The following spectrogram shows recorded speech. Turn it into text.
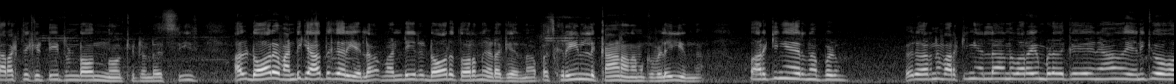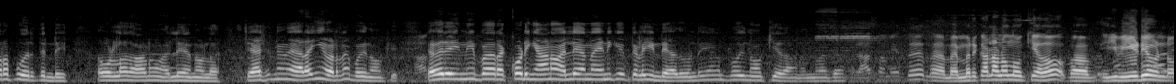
കറക്റ്റ് കിട്ടിയിട്ടുണ്ടോ എന്ന് നോക്കിയിട്ടുണ്ട്. സി അത് ഡോറ് വണ്ടിക്കകത്ത് കയറിയല്ല വണ്ടിയുടെ ഡോറ് തുറന്ന് കിടക്കുകയായിരുന്നു. അപ്പോൾ സ്ക്രീനിൽ കാണാം നമുക്ക് വെളിയിൽ നിന്ന്. വർക്കിംഗ് ആയിരുന്നു അപ്പോഴും ഇവർ പറഞ്ഞ് വർക്കിംഗ് അല്ല എന്ന് പറയുമ്പോഴേക്ക് ഞാൻ എനിക്ക് ഉറപ്പ് വരുത്തുന്നുണ്ട് ഉള്ളതാണോ അല്ലേ എന്നുള്ളത്. സ്റ്റേഷനിൽ നിന്ന് ഇറങ്ങി ഉടനെ പോയി നോക്കി. ഇവർ ഇനിയിപ്പോൾ റെക്കോർഡിംഗ് ആണോ അല്ലേ എന്ന് എനിക്ക് തെളിയുണ്ട് അതുകൊണ്ട് ഞാൻ പോയി നോക്കിയതാണ് ആ സമയത്ത് മെമ്മറി കാർഡാണോ നോക്കിയതോ ഈ വീഡിയോ ഉണ്ടോ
